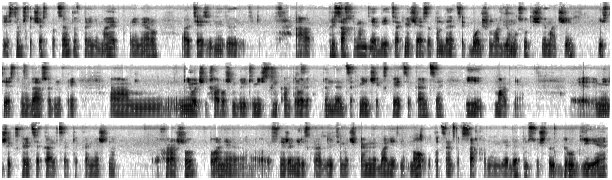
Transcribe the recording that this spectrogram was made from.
или с тем, что часть пациентов принимает, к примеру, э, тиазидные диуретики. А при сахарном диабете отмечается тенденция к большему объему суточной мочи, естественно, да, особенно при не очень хорошем гликемическом контроле, тенденция к меньшей экскреции кальция и магния. Э, меньшая экскреция кальция – это, конечно, хорошо в плане э, снижения риска развития мочекаменной болезни. Но у пациентов с сахарным диабетом существуют другие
